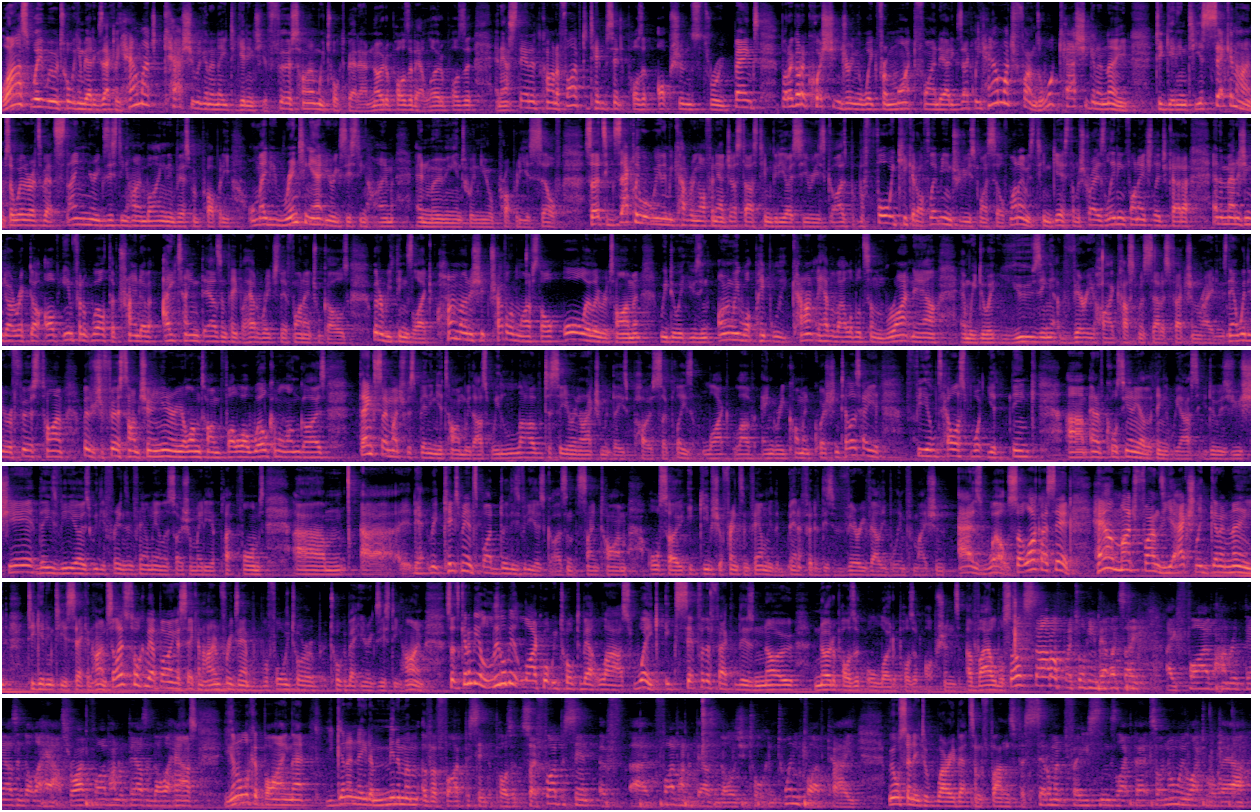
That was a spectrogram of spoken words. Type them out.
Last week we were talking about exactly how much cash you were going to need to get into your first home. We talked about our no deposit, our low deposit, and our standard kind of 5 to 10% deposit options through banks. But I got a question during the week from Mike to find out exactly how much funds or what cash you're going to need to get into your second home. So whether it's about staying in your existing home, buying an investment property, or maybe renting out your existing home and moving into a newer property yourself. So that's exactly what we're going to be covering off in our Just Ask Tim video series, guys. But before we kick it off, let me introduce myself. My name is Tim Guest. I'm Australia's leading financial financial educator and the managing director of Infinite Wealth. I've trained over 18,000 people how to reach their financial goals, whether it be things like home ownership, travel and lifestyle, all early retirement. We do it using only what people currently have available to them right now, and we do it using very high customer satisfaction ratings. Now, whether you're a first time, whether it's your first time tuning in or you're a long time follower, welcome along, guys. Thanks so much for spending your time with us. We love to see your interaction with these posts. So please like, love, angry, comment, question. Tell us how you feel. Tell us what you think. Um, and of course, the only other thing that we ask that you do is you share these videos with your friends and family on the social media platforms. Um, uh, it, it, keeps me inspired to do these videos, guys. And at the same time, also it gives your friends and family the benefit of this very valuable information as well. So like I said, how much funds are you actually going to need to get into your second home? So let's talk about buying a second home, for example before we talk, talk about your existing home. So it's going to be a little bit like what we talked about last week, except for the fact that there's no no deposit or low deposit options available. So let's start off by talking about, let's say, a $500,000 house, right? $500,000 house. You're going to look at buying that. You're going to need a minimum of a 5% deposit. So 5% of uh, $500,000, you're talking 25K. We also need to worry about some funds for settlement fees, things like that. So I normally like to allow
